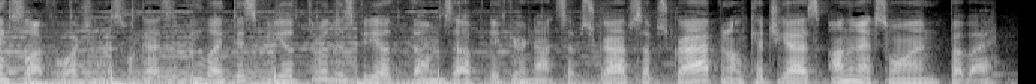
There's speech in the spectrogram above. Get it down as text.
Thanks a lot for watching this one, guys. If you like this video, throw this video a thumbs up. If you're not subscribed, subscribe, and I'll catch you guys on the next one. Bye-bye.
